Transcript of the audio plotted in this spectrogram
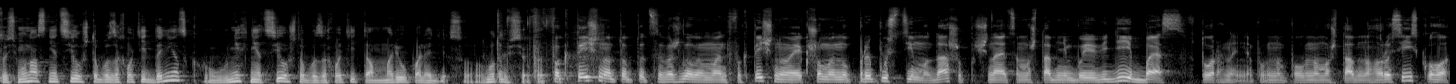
то есть у нас нет сил, чтобы захватить Донецк, у них нет сил, чтобы захватить там Мариуполь, Одессу. Вот и все. Фактично, тобто це важливий момент. Фактично, якщо ми ну припустимо, да, що починаються масштабні бойові дії без вторгнення повно- повномасштабного російського,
